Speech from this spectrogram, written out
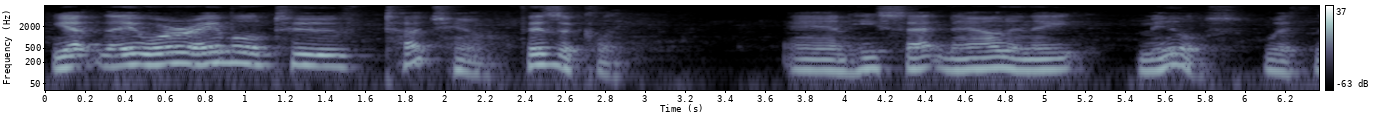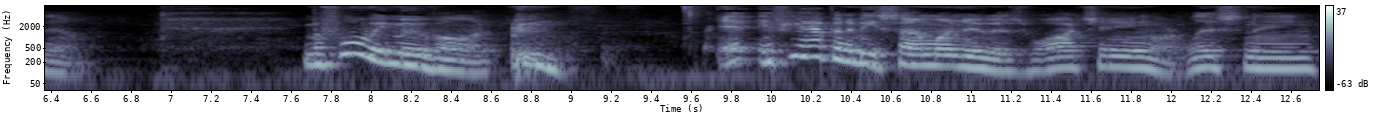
Yet they were able to touch him physically, and he sat down and ate meals with them. Before we move on, if you happen to be someone who is watching or listening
